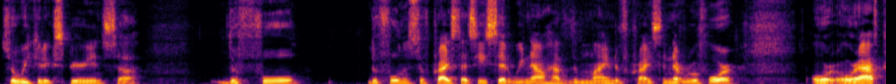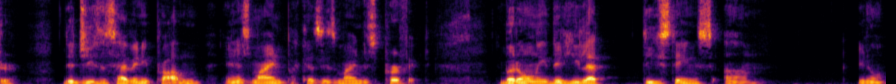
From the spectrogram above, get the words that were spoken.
so we could experience uh, the full the fullness of christ. As he said we now have the mind of christ and never before or or after did jesus have any problem in his mind because his mind is perfect. But only did he let these things um, you know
